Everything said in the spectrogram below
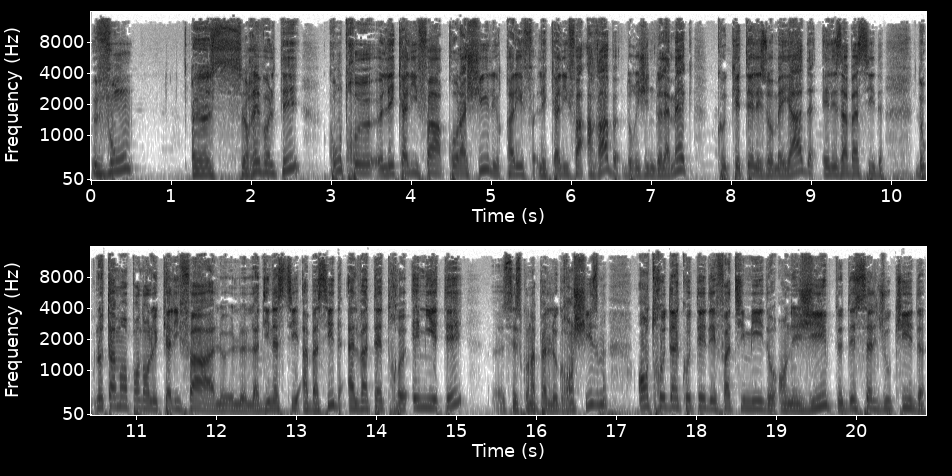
vont euh, se révolter contre les califats Qurashi, les, calif- les califats arabes d'origine de la Mecque, que- qu'étaient les Omeyyades et les Abbassides. Donc notamment pendant le califat, le- le- la dynastie abbasside, elle va être émiettée, c'est ce qu'on appelle le grand schisme, entre d'un côté des Fatimides en Égypte, des Seljoukides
